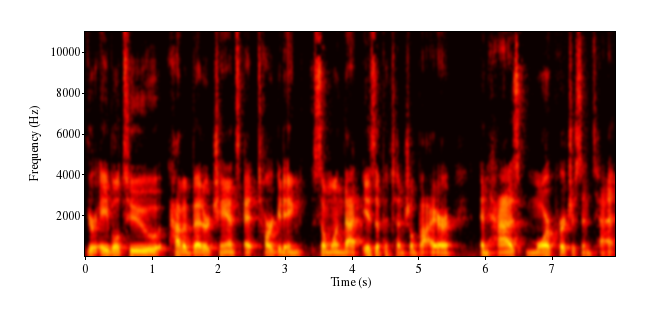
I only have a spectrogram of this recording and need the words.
you're able to have a better chance at targeting someone that is a potential buyer and has more purchase intent.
